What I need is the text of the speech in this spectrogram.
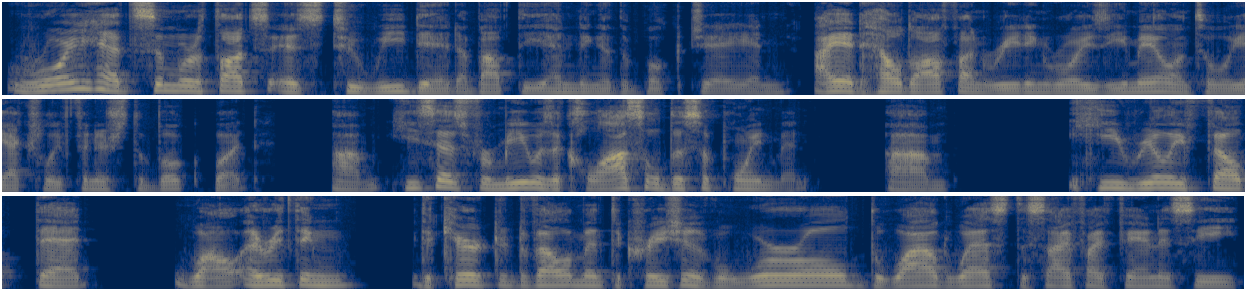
Roy had similar thoughts as to we did about the ending of the book, Jay. And I had held off on reading Roy's email until we actually finished the book. But um, he says for me it was a colossal disappointment. Um, he really felt that while everything the character development, the creation of a world, the Wild West, the sci-fi fantasy.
